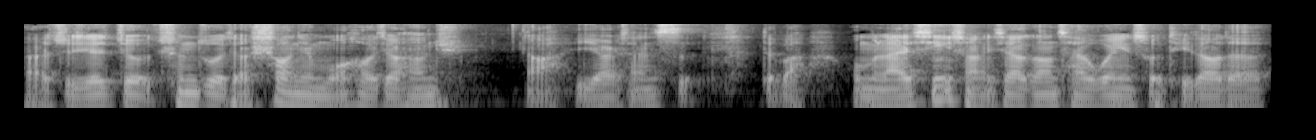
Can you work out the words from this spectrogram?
呃直接就称作叫少年魔号交响曲啊，一二三四，对吧？我们来欣赏一下刚才文颖所提到的，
